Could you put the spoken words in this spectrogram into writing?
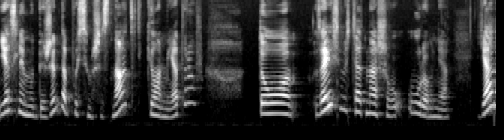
если мы бежим, допустим, 16 километров, то в зависимости от нашего уровня я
